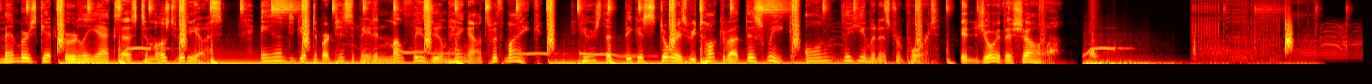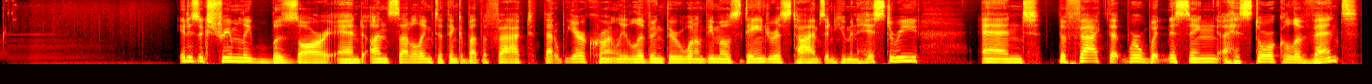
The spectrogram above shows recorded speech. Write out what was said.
Members get early access to most videos and get to participate in monthly Zoom hangouts with Mike. Here's the biggest stories we talked about this week on The Humanist Report. Enjoy the show. It is extremely bizarre and unsettling to think about the fact that we are currently living through one of the most dangerous times in human history, and the fact that we're witnessing a historical event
